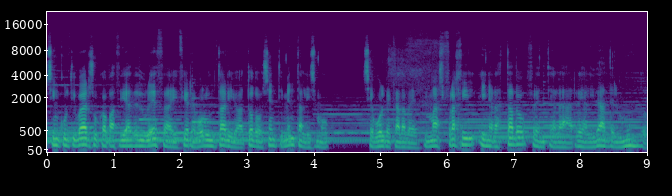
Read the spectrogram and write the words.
sin cultivar su capacidad de dureza y cierre voluntario a todo sentimentalismo, se vuelve cada vez más frágil e inadaptado frente a la realidad del mundo.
